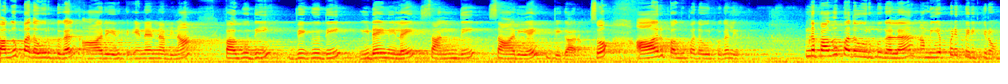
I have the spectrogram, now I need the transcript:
பகுப்பத உறுப்புகள் ஆறு இருக்குது என்னென்ன அப்படின்னா பகுதி விகுதி இடைநிலை சந்தி சாரியை விகாரம். ஸோ ஆறு பகுப்பத உறுப்புகள் இருக்கு. இந்த பகுப்பத உறுப்புகளை நம்ம எப்படி பிரிக்கிறோம்?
